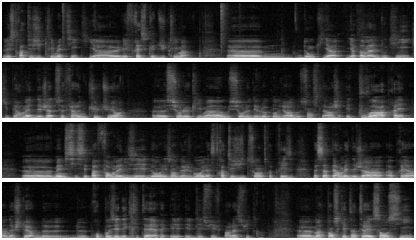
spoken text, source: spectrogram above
les stratégies climatiques. Il y a euh, les fresques du climat. donc il y, a, pas mal d'outils qui permettent déjà de se faire une culture sur le climat ou sur le développement durable au sens large et de pouvoir après, même si ce n'est pas formalisé dans les engagements et la stratégie de son entreprise, bah, ça permet déjà après à un acheteur de, proposer des critères et, de les suivre par la suite. Euh, maintenant, ce qui est intéressant aussi,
